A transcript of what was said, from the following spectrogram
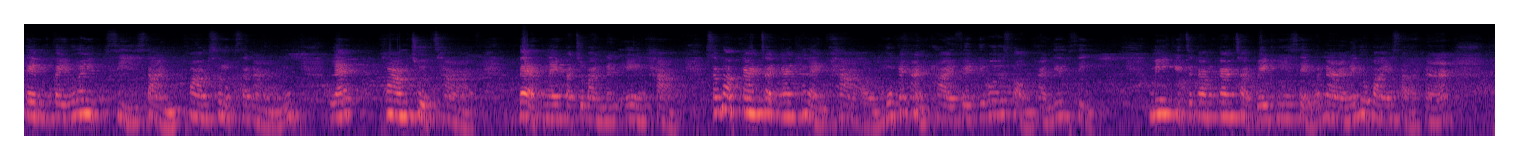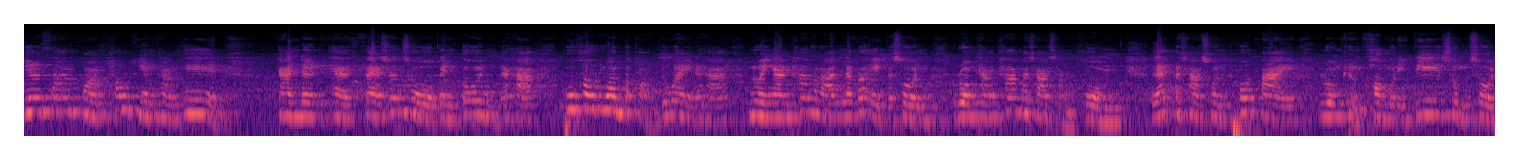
เต็มไปด้วยสีสัน ความสนุกสนาน และความฉูดฉาดแบบในปัจจุบันนั่นเองค่ะสำหรับการจัดงานแถลงข่าวมุกดาหารพรายเฟสติวัล2024 มีกิจกรรมการจัดเวทีเสวนานโยบายสาธารณะเพื่อสร้างความเท่าเทียมทางเพศ การเดินแฟชั่นโชว์เป็นต้นนะคะ ผู้เข้าร่วมประกอบด้วยนะคะ หน่วยงานภาครัฐแล้วก็เอกชน รวมทั้งภาคประชาสังคม และประชาชนทั่วไป รวมถึงคอมมูนิตี้ชุมชน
